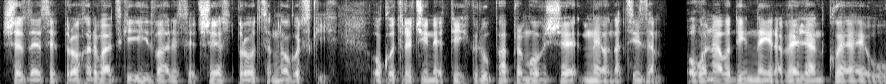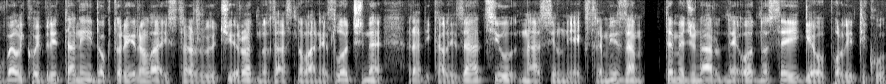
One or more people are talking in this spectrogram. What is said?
60 pro-hrvatskih i 26 pro-crnogorskih. Oko trećine tih grupa promoviše neonacizam. Ovo navodi Neira Veljan, koja je u Velikoj Britaniji doktorirala istražujući rodno zasnovane zločine, radikalizaciju, nasilni ekstremizam, te međunarodne odnose i geopolitiku.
